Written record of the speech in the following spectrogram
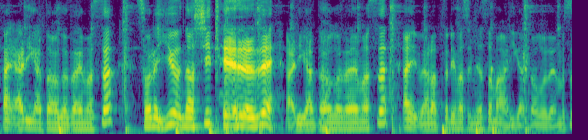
はい、ありがとうございます。それ言うなしってね。ありがとうございます。はい、笑っております。皆様ありがとうございます。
